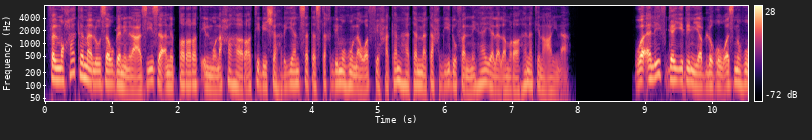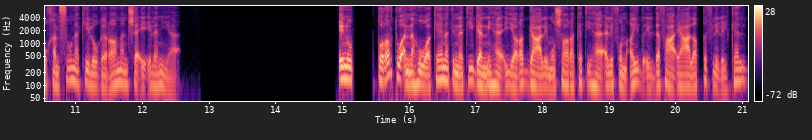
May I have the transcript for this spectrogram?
فالمحاكمة لزوجا العزيزة أن اضطررت المنحها راتب شهريا ستستخدمه نوف حكمها تم تحديد فالنهاية للمراهنة عينة وأليف جيد يبلغ وزنه 50 كيلوغراما شائلانيا إن اضطررت أنه وكانت النتيجة النهائية رجع لمشاركتها ألف أيض الدفع إعالة الطفل للكلب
